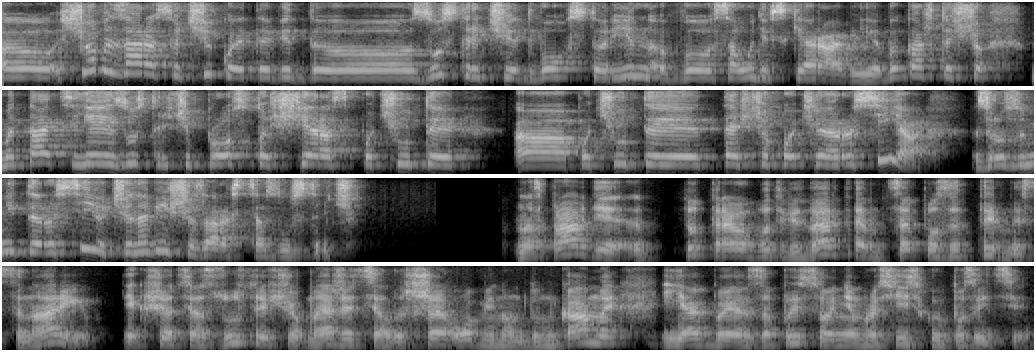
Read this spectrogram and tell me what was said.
Е, Що ви зараз очікуєте від е, зустрічі двох сторін в Саудівській Аравії? Ви кажете, що мета цієї зустрічі просто ще раз почути, е, почути те, що хоче Росія, зрозуміти Росію, чи навіщо зараз ця зустріч? Насправді е, тут треба бути відвертим. Це позитивний сценарій, якщо ця зустріч обмежиться лише обміном думками і якби записуванням російської позиції.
